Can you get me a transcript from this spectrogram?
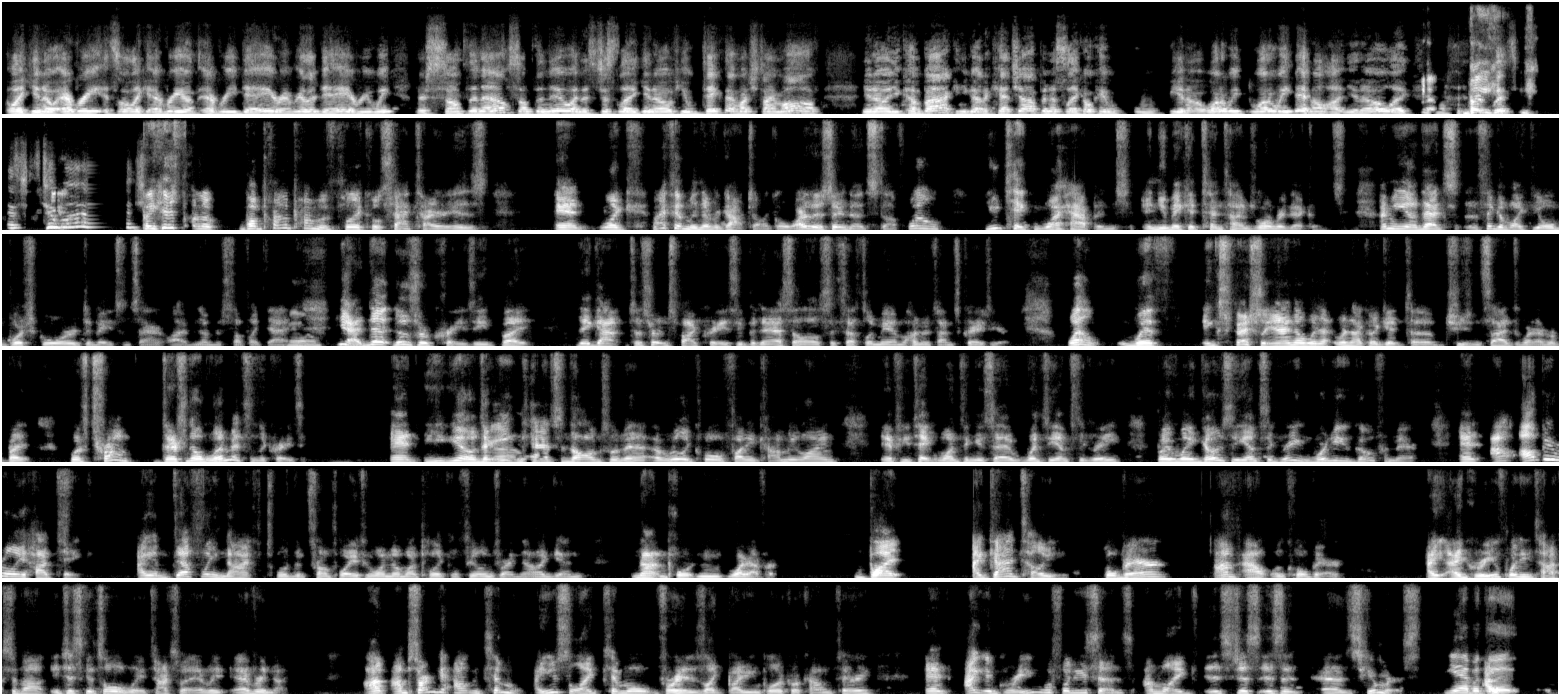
like you know every it's like every every day or every other day every week there's something else something new and it's just like you know if you take that much time off you know and you come back and you got to catch up and it's like okay you know what do we what do we hit on you know like but it's, it's too much. But here's part of but part of the problem with political satire is and like my family never got to like oh why are they saying that stuff? Well you take what happens and you make it 10 times more ridiculous. I mean, you know, that's think of like the old Bush Gore debates in Saturday Night Live and other stuff like that. Yeah, yeah th- those were crazy, but they got to a certain spot crazy, but the SNL successfully made them 100 times crazier. Well, with especially, and I know we're not, we're not going to get to choosing sides or whatever, but with Trump, there's no limit to the crazy. And you know they're yeah. eating cats and dogs with a, a, really cool, funny comedy line. If you take one thing you said went to the nth degree, but when it goes to the nth degree, where do you go from there? And I'll, I'll be really hot take. I am definitely not toward the Trump way. If you want to know my political feelings right now, again, not important, whatever. But I gotta tell you, Colbert, I'm out on Colbert. I, I agree with what he talks about. It just gets old when he talks about every every night. I'm I'm starting to get out in Kimmel. I used to like Kimmel for his like biting political commentary, and I agree with what he says. I'm like, it's just isn't as humorous. Yeah, but the I,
